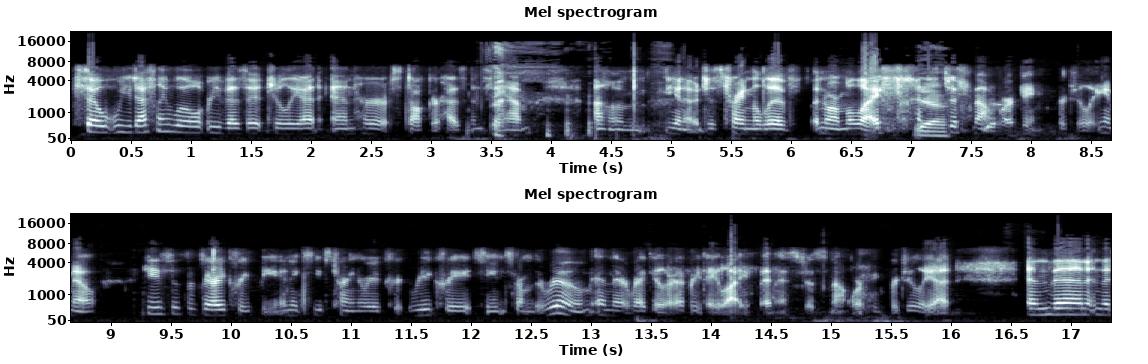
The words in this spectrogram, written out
So we definitely will revisit Juliet and her stalker husband Sam. um, you know, just trying to live a normal life. Yeah. it's just not working for Juliet. You know, he's just very creepy, and he keeps trying to rec- recreate scenes from the room in their regular everyday life, and it's just not working for Juliet. And then in the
